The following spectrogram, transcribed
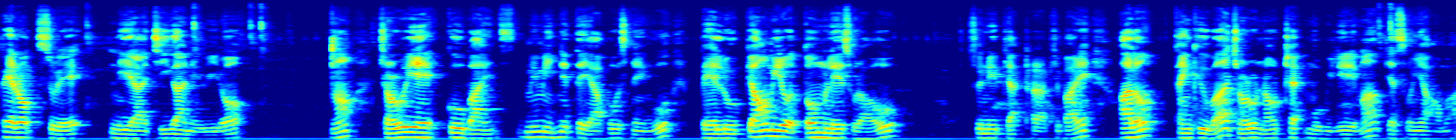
@ferroc ဆိုတဲ့နေရာကြီးကနေပြီးတော့เนาะကျွန်တော်တို့ရဲ့ကိုယ်ပိုင်မိမိနှစ်သက်ရာ host name ကိုဘယ်လိုပြောင်းပြီးတော့သုံးမလဲဆိုတာကိုဆွေးနွေးပြထားတာဖြစ်ပါတယ်အားလုံး thank you ပါကျွန်တော်တို့နောက်ထပ် movie လေးတွေမှာပြန်ဆုံရအောင်ပါ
